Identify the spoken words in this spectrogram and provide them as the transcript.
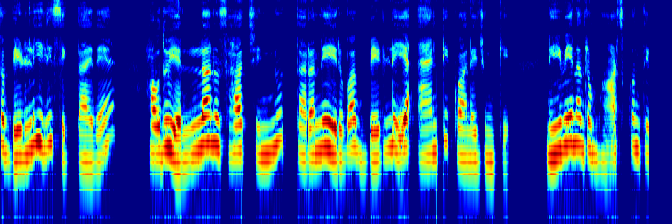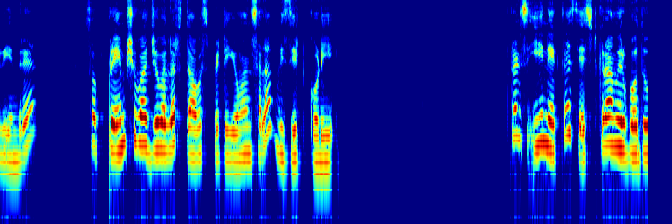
ಸೊ, ಬೆಳ್ಳಿಲಿ ಸಿಗ್ತಾ ಇದೆ. ಹೌದು, ಎಲ್ಲನೂ ಸಹ ಚಿನ್ನ ಥರನೇ ಇರುವ ಬೆಳ್ಳಿಯ ಆ್ಯಂಟಿ ಕ್ವಾಲೆ ಜುಮ್ಕಿ ನೀವೇನಾದರೂ ಮಾಡಿಸ್ಕೊತೀವಿ ಅಂದರೆ, ಸೊ, ಪ್ರೇಮ್ ಶುಭ ಜುವೆಲ್ಲರ್ಸ್ ದಾವಸ್ಪೇಟೆಗೆ ಒಂದು ಸಲ ವಿಸಿಟ್ ಕೊಡಿ. ಫ್ರೆಂಡ್ಸ್, ಈ ನೆಕ್ಲೆಸ್ ಎಷ್ಟು ಗ್ರಾಮ್ ಇರ್ಬೋದು?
